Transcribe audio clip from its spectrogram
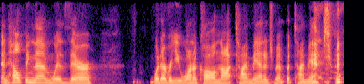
and helping them with their whatever you want to call not time management, but time management.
